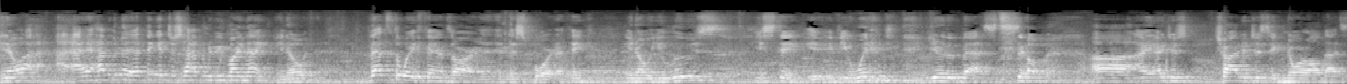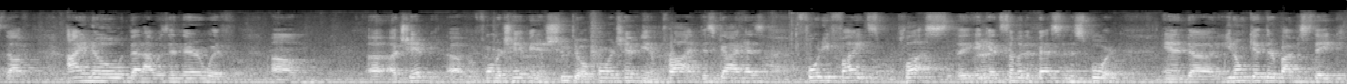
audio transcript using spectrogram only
you know, I, I happen to, I think it just happened to be my night. You know, that's the way fans are in, in this sport. I think, you know, you lose, you stink. If you win, you're the best. So uh, I, I just try to just ignore all that stuff. I know that I was in there with um, a, a, champion, a former champion in Shooto, a former champion in Pride. This guy has 40 fights plus against some of the best in the sport. And uh, you don't get there by mistake,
